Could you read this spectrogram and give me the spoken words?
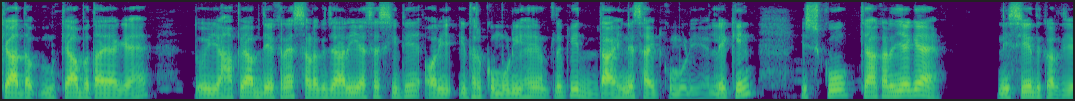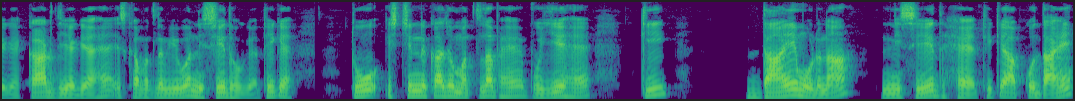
क्या द, क्या बताया गया है तो यहाँ पे आप देख रहे हैं सड़क जा रही है ऐसे सीधे और इधर को मुड़ी है मतलब कि दाहिने साइड को मुड़ी है। लेकिन इसको क्या कर दिया गया है? निषेध कर दिया गया काट दिया गया है। इसका मतलब ये हुआ निषेध हो गया, ठीक है? तो इस चिन्ह का जो मतलब है वो ये है कि दाएँ मुड़ना निषेध है, ठीक है? आपको दाएँ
